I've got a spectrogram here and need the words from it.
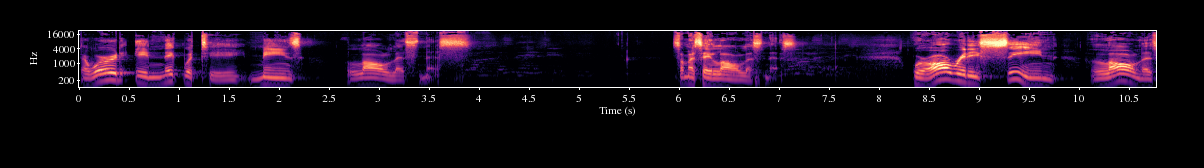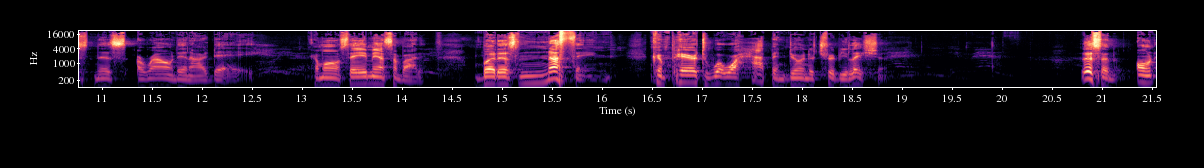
The word iniquity means lawlessness. Somebody say lawlessness. We're already seeing lawlessness around in our day. Come on, say amen, somebody. But it's nothing compared to what will happen during the tribulation. Listen, on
